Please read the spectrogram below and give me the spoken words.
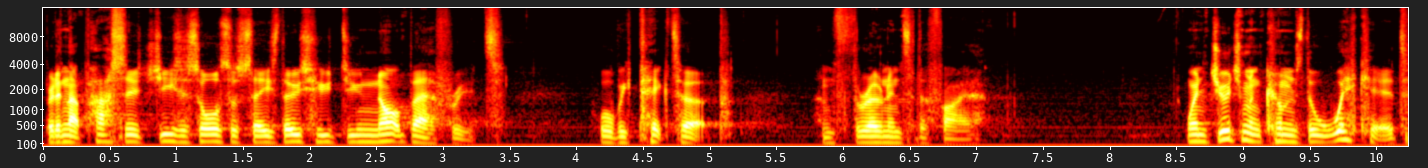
But in that passage, Jesus also says those who do not bear fruit will be picked up and thrown into the fire. When judgment comes, the wicked,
